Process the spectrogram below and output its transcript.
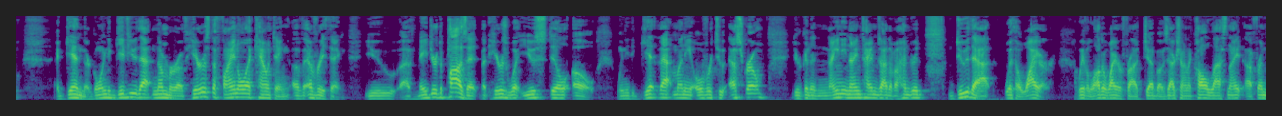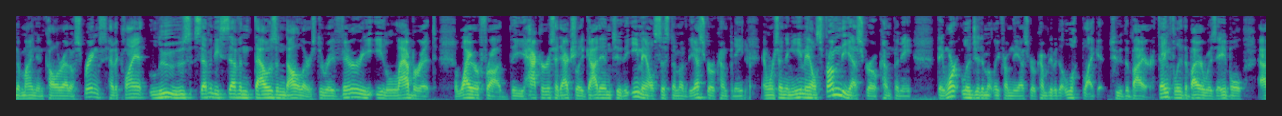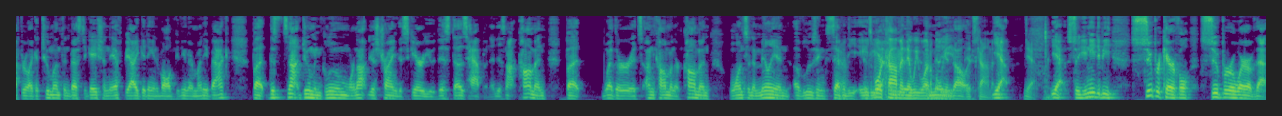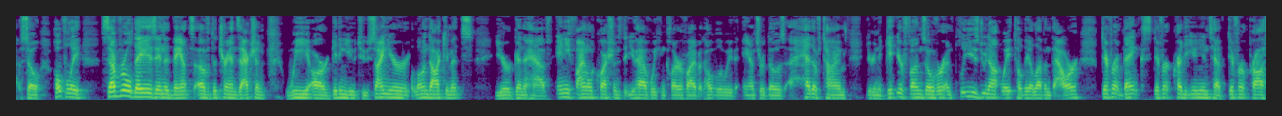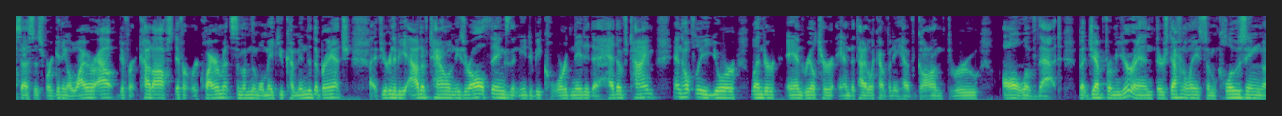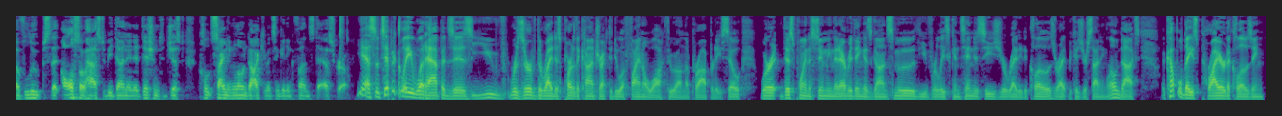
Again, they're going to give you that number of here's the final accounting of everything. You have made your deposit, but here's what you still owe. We need to get that money over to escrow. You're going to 99 times out of 100 do that with a wire. We have a lot of wire fraud. Jeb, I was actually on a call last night. A friend of mine in Colorado Springs had a client lose $77,000 through a very elaborate wire fraud. The hackers had actually got into the email system of the escrow company and were sending emails from the escrow company. They weren't legitimately from the escrow company, but it looked like it to the buyer. Thankfully, the buyer was able, after like a two month investigation, the FBI getting involved, getting their money back. But this is not doom and gloom. We're not just trying to scare you. This does happen. It is not common, but whether it's uncommon or common, once in a million of losing 70, yeah. 80, it's more common than we want a million dollars. It's common. Yeah. Yeah. Yeah. So you need to be super careful, super aware of that. So hopefully, several days in advance of the transaction, we are getting you to sign your loan documents. You're going to have any final questions that you have, we can clarify, but hopefully we've answered those ahead of time. You're going to get your funds over, and please do not wait till the 11th hour. Different banks, different credit unions have different processes for getting a wire out, different cutoffs, different requirements. Some of them will make you come into the branch. If you're going to be out of town, these are all things that need to be coordinated ahead of time. And hopefully, your lender and realtor and the title company have gone through all of that. But Jeb, from your end, there's definitely some closing of loops that also has to be done in addition to just signing loan documents and getting funds to escrow. Yeah. So typically what happens is you've reserved the right as part of the contract to do a final walkthrough on the property. So we're at this point assuming that everything has gone smooth. You've released contingencies. You're ready to close, right? Because you're signing loan docs. A couple days prior to closing,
